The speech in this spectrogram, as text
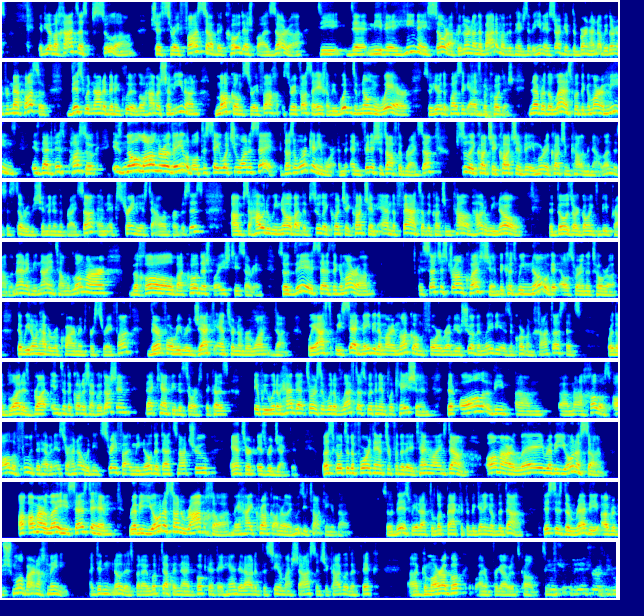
If you have a chatzas psula, shesreifasa bekodesh ba'azara, the the mivehine sora. If we learn on the bottom of the page the vehine sora, if you have to burn hana, we learn it from that pasuk. This would not have been included. Lo hava shaminan makom sreifasa We wouldn't have known where. So here the pasuk adds bakodesh. Nevertheless, what the Gemara means is that this pasuk is no longer available to say what you want to say. It doesn't work anymore. And, and finishes off the brisa. This is still Rabbi Shimon in the brisa and extraneous to our purposes. Um, so how do we know about the psule koche kachim and the fats of the kachim kalam? How do we know that those are going to be problematic? So this, says the Gemara, is such a strong question because we know that elsewhere in the Torah that we don't have a requirement for sreifa. Therefore, we reject answer number one. Done. We asked, we said maybe the marimakom for Rabbi Yeshua ben Levi is a korban chatas. That's where the blood is brought into the kodesh hakodashim. That can't be the source because if we would have had that source, it would have left us with an implication that all of the um, uh, ma'achalos, all the foods that have an isra hana would need sreifa, and we know that that's not true. Answer is rejected. Let's go to the fourth answer for the day, 10 lines down. Omar le Rabbi Yonasan. Omar le, he says to him, Rabbi Yonasan Rabcha, mehai kruk Omar le. Who's he talking about? So this, we'd have to look back at the beginning of the daf. This is the Rebbe of Reb Shmuel Bar Nachmeni. I didn't know this, but I looked up in that book that they handed out at the Siyum HaShas in Chicago, the thick uh, Gemara book. I don't forget what it's called. It's,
